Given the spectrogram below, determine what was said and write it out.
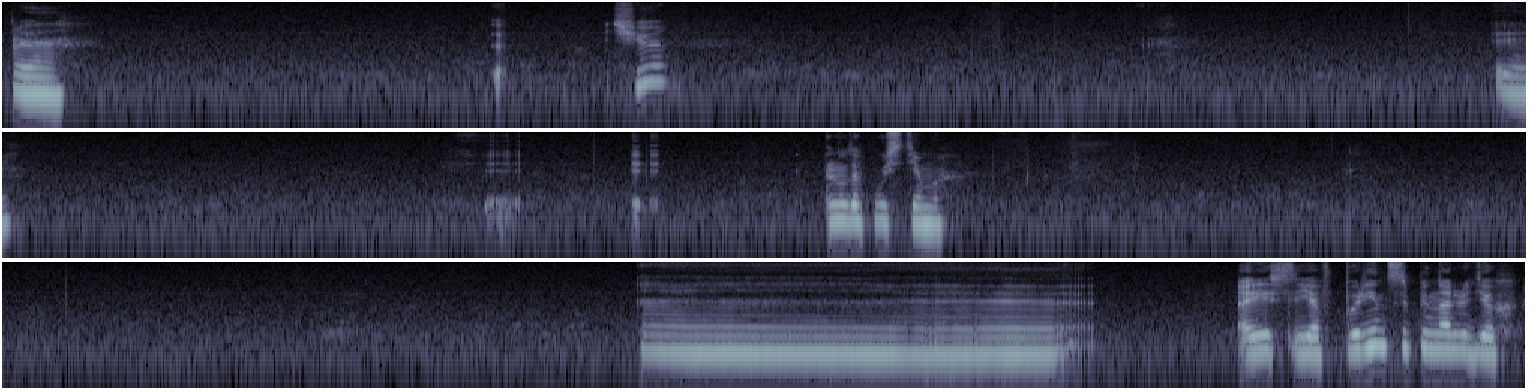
Э... Че? Э. Э. Э. Ну, допустим... А если я в принципе на людях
